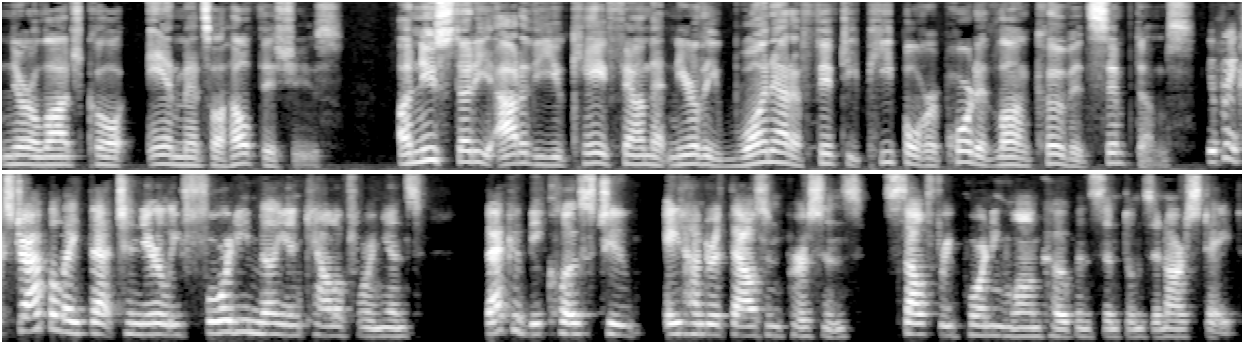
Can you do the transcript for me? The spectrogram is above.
neurological, and mental health issues. A new study out of the UK found that nearly one out of 50 people reported long COVID symptoms. If we extrapolate that to nearly 40 million Californians, that could be close to 800,000 persons self reporting long COVID symptoms in our state.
